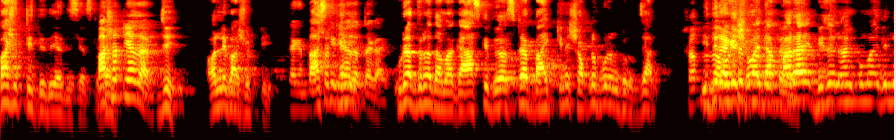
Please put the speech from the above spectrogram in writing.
বাষট্টিতে দিয়ে দিচ্ছে বাষট্টি হাজার? জি অনলি বাষট্টি। বাষট্টি হাজার টাকায়। উড়া দুরা দামাকা আজকে বাইক কিনে স্বপ্ন পূরণ করুক যান। ঈদের আগে সবাই দাম বাড়ায় বিজয় নয় কমায় দিল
